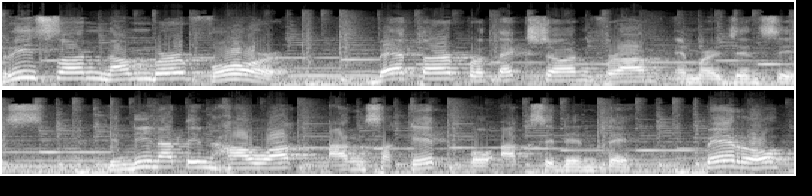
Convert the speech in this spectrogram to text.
Reason number 4, better protection from emergencies. Hindi natin hawak ang sakit o aksidente. Pero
